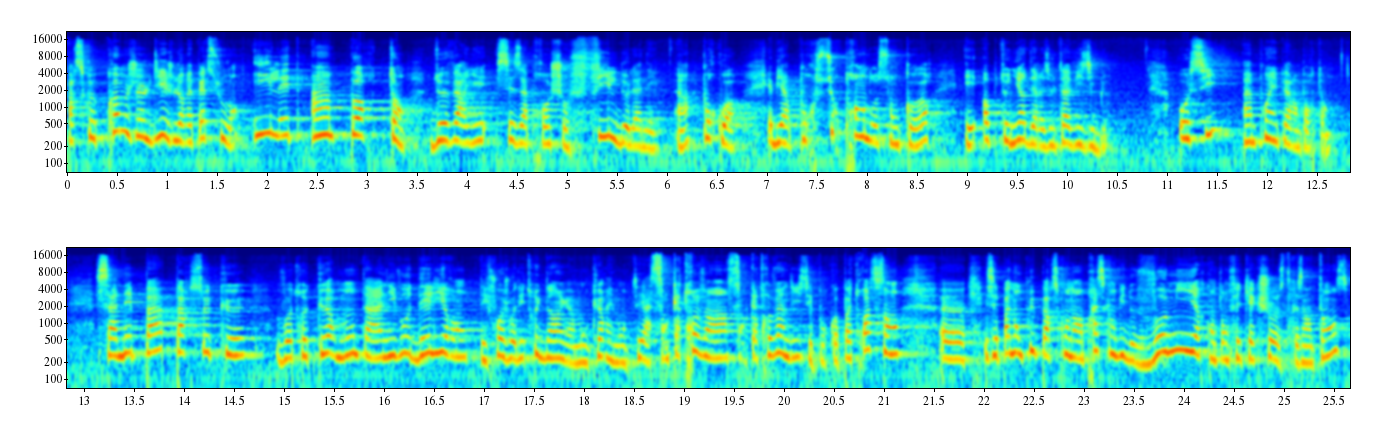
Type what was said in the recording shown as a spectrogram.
Parce que, comme je le dis et je le répète souvent, il est important de varier ses approches au fil de l'année. Hein. Pourquoi? Eh bien, pour surprendre son corps et obtenir des résultats visibles. Aussi, un point hyper important. Ça n'est pas parce que votre cœur monte à un niveau délirant. Des fois, je vois des trucs dingues. Hein. Mon cœur est monté à 180, 190, et pourquoi pas 300. Euh, et c'est pas non plus parce qu'on a presque envie de vomir quand on fait quelque chose très intense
